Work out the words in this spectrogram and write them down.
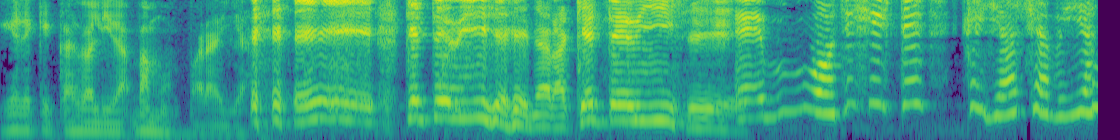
de qué casualidad, vamos para allá. ¿Qué te dije, Genara? ¿Qué te dije? Eh, vos dijiste que ya se habían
